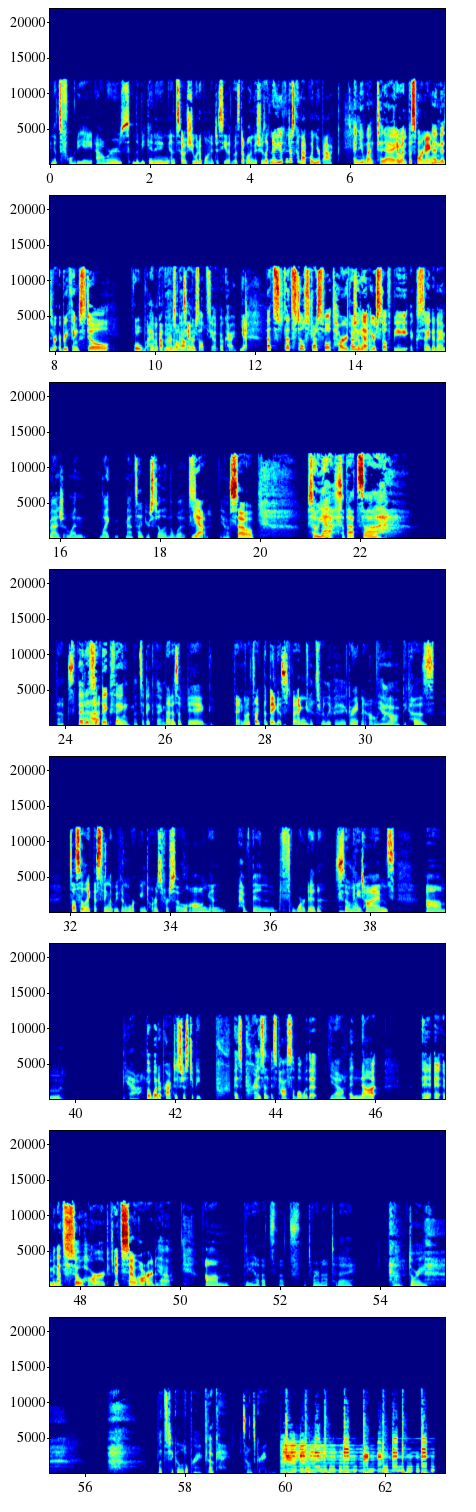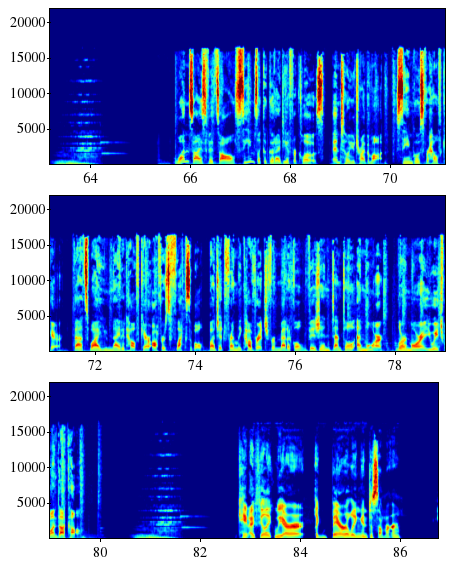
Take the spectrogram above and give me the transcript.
think it's 48 hours in the beginning. And so she would have wanted to see that it was doubling. But she was like, no, you can just come back when you're back. And you went today. I went this morning. And is everything still well, I haven't gotten the results gotten yet. results yet? Okay. Yeah. That's that's still stressful. It's hard Oh, to yeah. let yourself be excited. I imagine when, like Matt said, you're still in the woods. Yeah. Yeah. So, so yeah. So that's, uh, that's, that is a big thing. That's a big thing. that is a big thing. That's like the biggest thing it's really big. right now. Yeah. because it's also like this thing that we've been working towards for so long and have been thwarted so many times. Um, yeah. But what a practice just to be pr- as present as possible with it Yeah. and not. I, I mean, that's so hard. It's so hard. Yeah. Um, but yeah, that's that's that's where I'm at today. Well, Dory, let's take a little break. Okay. Sounds great. One size fits all seems like a good idea for clothes until you try them on. Same goes for healthcare. That's why United Healthcare offers flexible, budget friendly coverage for medical, vision, dental, and more. Learn more at uh1.com. Kate, I feel like we are like barreling into summer.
